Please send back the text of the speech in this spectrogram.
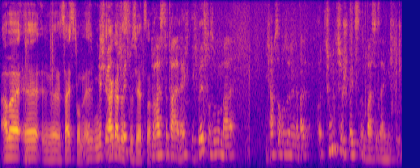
Aber äh, äh sei es drum. Äh, mich will, ärgert das bis jetzt noch. Du hast total recht. Ich will es versuchen mal, ich habe es auch versucht, mal zuzuspitzen, um was es eigentlich geht.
